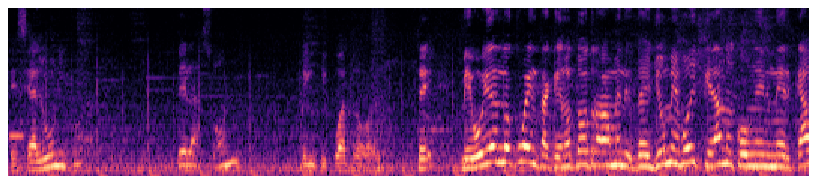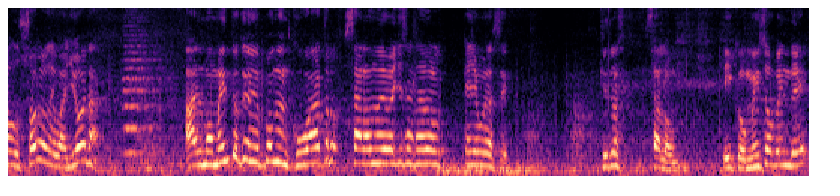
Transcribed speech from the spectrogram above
Que sea el único de la zona 24 horas. Entonces, me voy dando cuenta que no todo trabaja Entonces yo me voy quedando con el mercado solo de Bayona. Al momento que me pongan cuatro salones de belleza alrededor, ¿qué yo voy a hacer? Quito el salón y comienzo a vender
